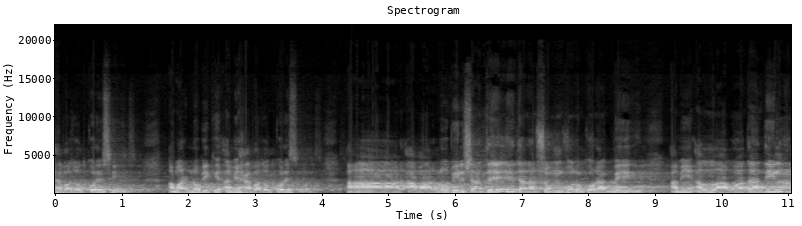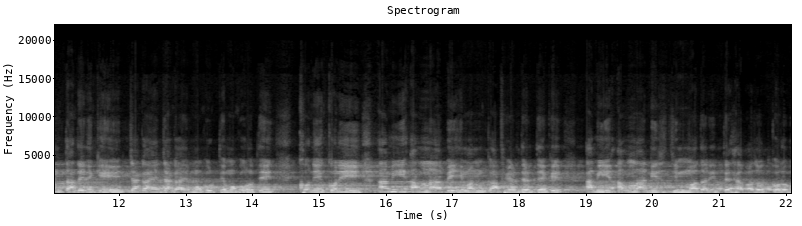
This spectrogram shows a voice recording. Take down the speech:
হেফাজত করেছি। আমার নবীকে আমি হেফাজত করেছি। আর আমার নবীর সাথে যারা সম্পর্ক রাখবে, আমি আল্লাহ ওয়াদা দিলাম তাদেরকে জায়গায় জায়গায় মুহূর্তে মুহূর্তে, ক্ষণে ক্ষণে আমি আল্লাহ বেঈমান কাফেরদের থেকে আমি আল্লাহ নিজ জিম্মাদারিতে হেফাজত করব।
